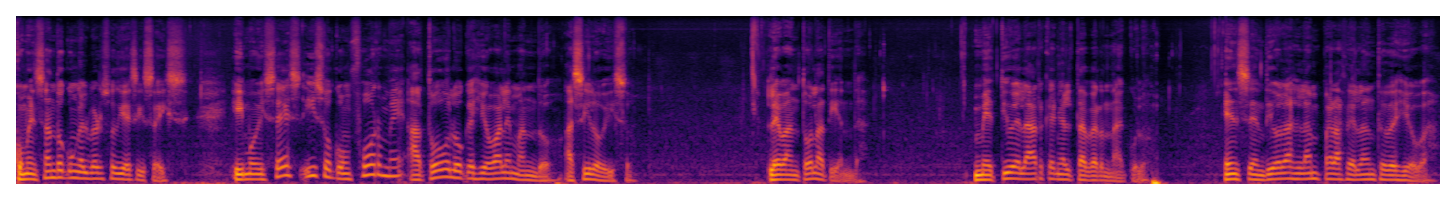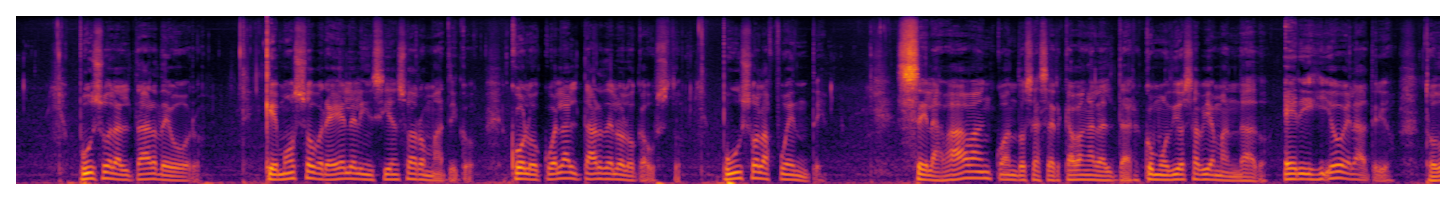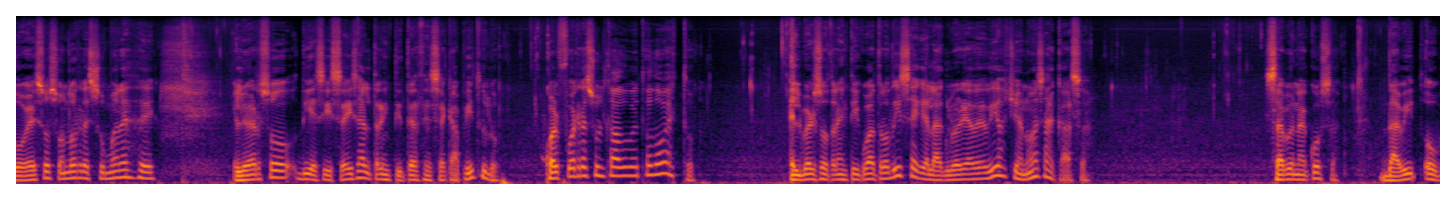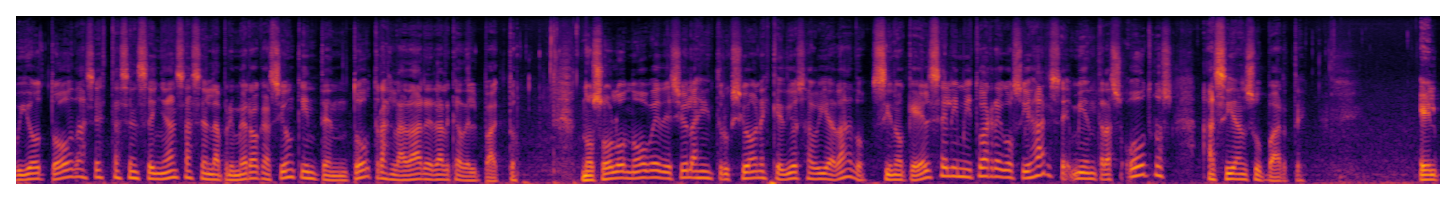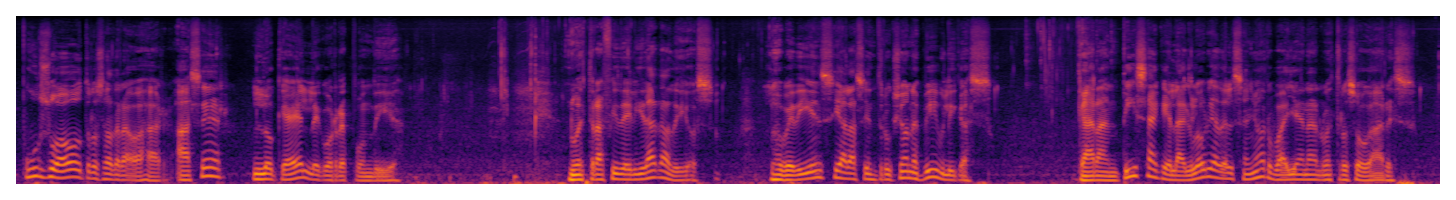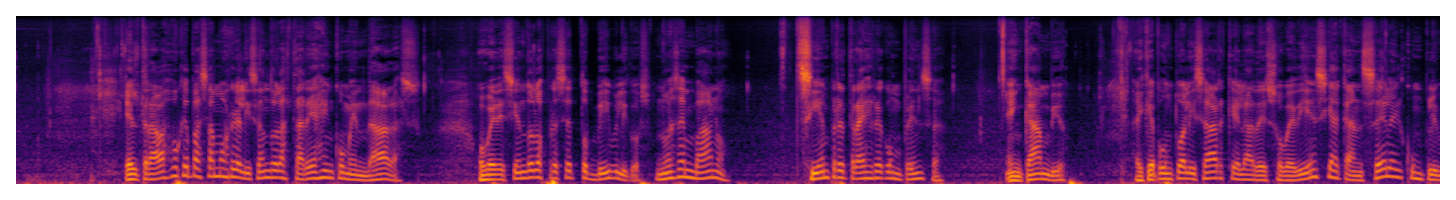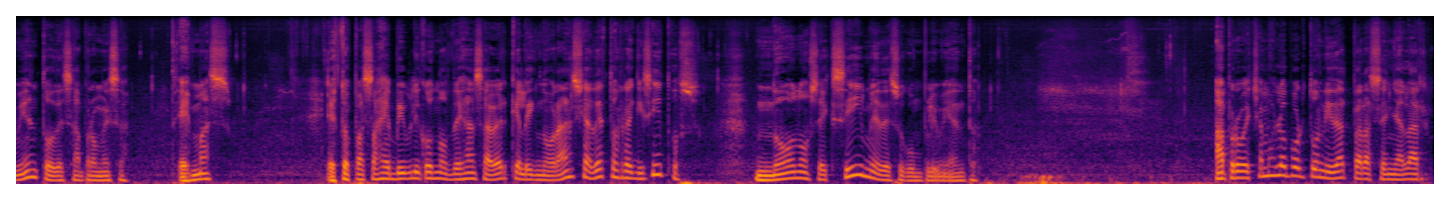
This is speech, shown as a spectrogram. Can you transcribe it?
Comenzando con el verso 16. Y Moisés hizo conforme a todo lo que Jehová le mandó. Así lo hizo. Levantó la tienda. Metió el arca en el tabernáculo. Encendió las lámparas delante de Jehová. Puso el altar de oro. Quemó sobre él el incienso aromático. Colocó el altar del holocausto. Puso la fuente se lavaban cuando se acercaban al altar, como Dios había mandado. Erigió el atrio. Todo eso son los resúmenes de el verso 16 al 33 de ese capítulo. ¿Cuál fue el resultado de todo esto? El verso 34 dice que la gloria de Dios llenó esa casa. ¿Sabe una cosa? David obvió todas estas enseñanzas en la primera ocasión que intentó trasladar el arca del pacto. No solo no obedeció las instrucciones que Dios había dado, sino que él se limitó a regocijarse mientras otros hacían su parte. Él puso a otros a trabajar, a hacer lo que a él le correspondía. Nuestra fidelidad a Dios, la obediencia a las instrucciones bíblicas, garantiza que la gloria del Señor va a llenar nuestros hogares. El trabajo que pasamos realizando las tareas encomendadas, obedeciendo los preceptos bíblicos, no es en vano. Siempre trae recompensa. En cambio, hay que puntualizar que la desobediencia cancela el cumplimiento de esa promesa. Es más, estos pasajes bíblicos nos dejan saber que la ignorancia de estos requisitos no nos exime de su cumplimiento. Aprovechamos la oportunidad para señalar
